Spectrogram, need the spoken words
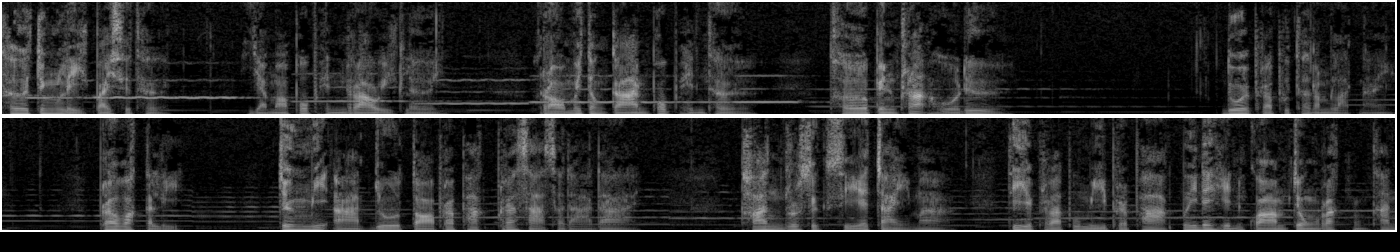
เธอจึงหลีกไปเสียเถิด อย่ามาพบเห็นเราอีกเลย เราไม่ต้องการพบเห็นเธอ เธอเป็นพระหัวดื้อด้วยพระพุทธดำรัสใน พระวักกลิ จึงมิอาจอยู่ต่อพระพักพระศาสดาได้ ท่านรู้สึกเสียใจมาก ที่พระผู้มีพระภาคไม่ได้เห็นความจงรักของท่าน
